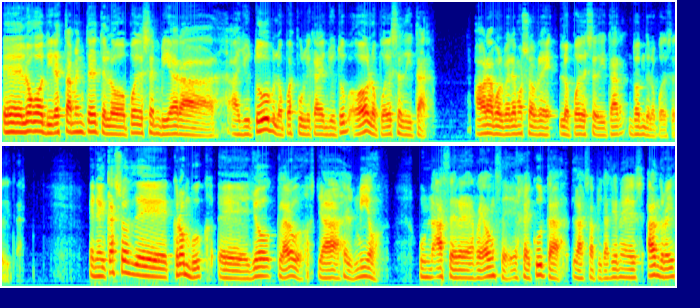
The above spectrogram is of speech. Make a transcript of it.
Eh, luego directamente te lo puedes enviar a, YouTube, lo puedes publicar en YouTube o lo puedes editar. Ahora volveremos sobre lo puedes editar, dónde lo puedes editar. En el caso de Chromebook, eh, yo, claro, ya el mío, un Acer R11, ejecuta las aplicaciones Android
